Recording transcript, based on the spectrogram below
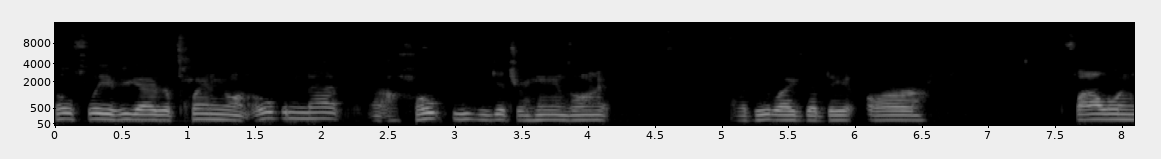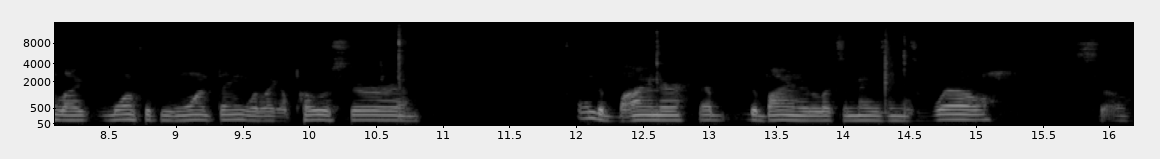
hopefully if you guys are planning on opening that, I hope you can get your hands on it. I do like that they are following like 151 thing with like a poster and and the binder. That the binder looks amazing as well. So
